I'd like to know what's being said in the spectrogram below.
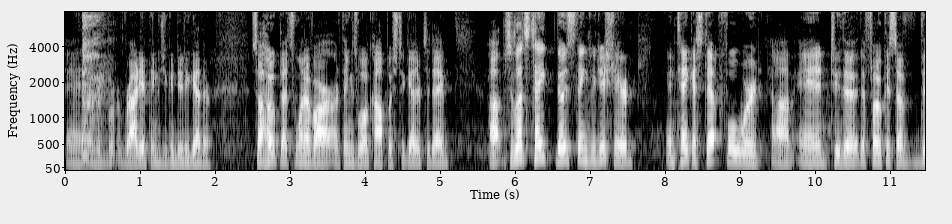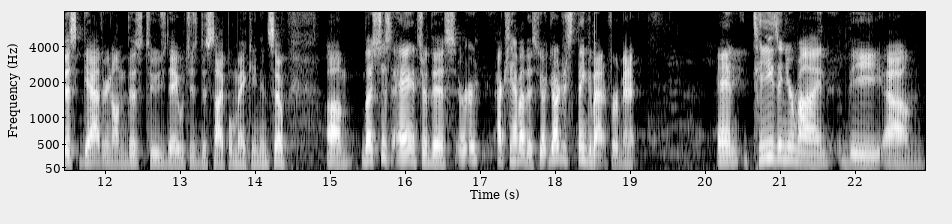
and, and the variety of things you can do together. So I hope that's one of our, our things we'll accomplish together today. Uh, so let's take those things we just shared and take a step forward um, and to the, the focus of this gathering on this Tuesday, which is disciple making. And so um, let's just answer this, or, or, actually, how about this? Y- y'all just think about it for a minute and tease in your mind the um,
